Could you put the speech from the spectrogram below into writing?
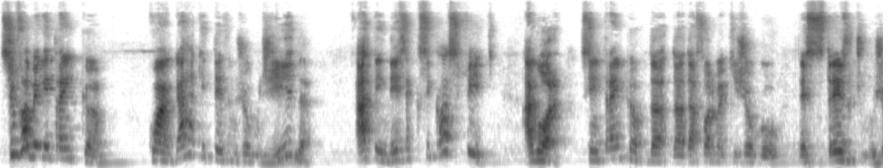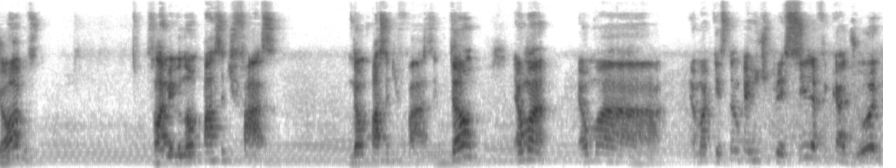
Se o Flamengo entrar em campo com a garra que teve no jogo de ida, a tendência é que se classifique. Agora, se entrar em campo da, da, da forma que jogou nesses três últimos jogos, o Flamengo não passa de fase. Não passa de fase. Então, é uma, é uma, é uma questão que a gente precisa ficar de olho,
